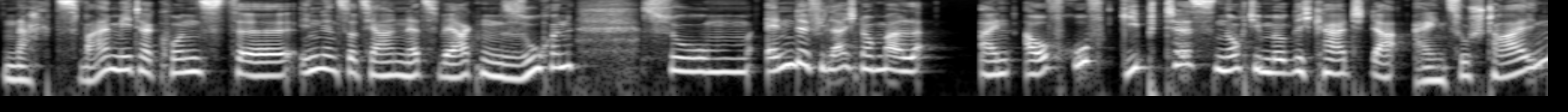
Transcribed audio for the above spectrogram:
nach zwei Meter Kunst äh, in den sozialen Netzwerken suchen. Zum Ende vielleicht noch mal ein Aufruf. Gibt es noch die Möglichkeit, da einzusteigen?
